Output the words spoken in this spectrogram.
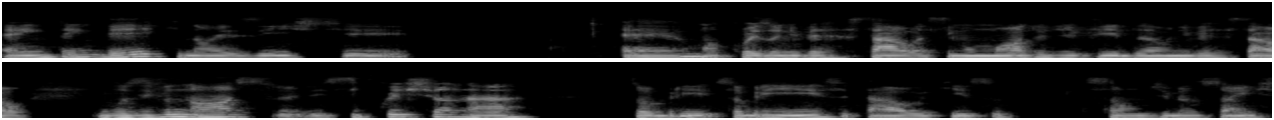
é entender que não existe é, uma coisa universal, assim, um modo de vida universal, inclusive o nosso, de se questionar sobre, sobre isso e tal, e que isso são dimensões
